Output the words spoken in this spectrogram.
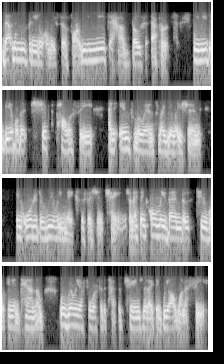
that will move the needle only so far. We need to have both efforts. We need to be able to shift policy and influence regulation in order to really make sufficient change. And I think only then those two working in tandem will really afford for the type of change that I think we all want to see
